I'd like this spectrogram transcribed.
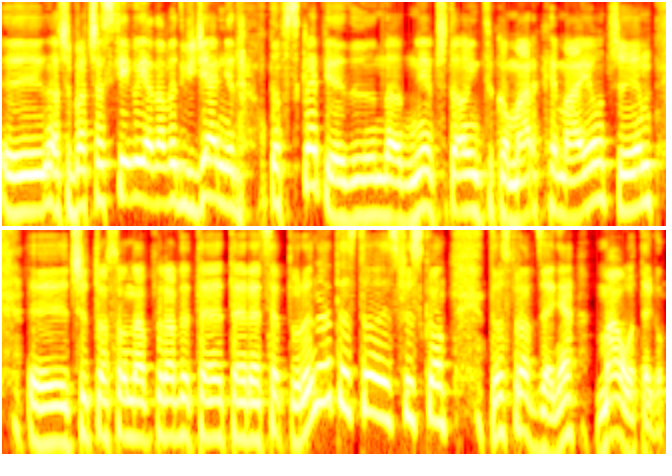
y, znaczy Baczewskiego ja nawet widziałem niedawno w sklepie, no, nie wiem, czy to oni tylko markę mają, czy, y, czy to są naprawdę te, te receptury, no to jest, to jest wszystko do sprawdzenia. Mało tego.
